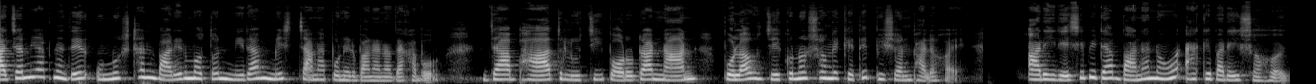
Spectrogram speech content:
আজ আমি আপনাদের অনুষ্ঠান বাড়ির মতন নিরামিষ চানা পনির বানানো দেখাবো, যা ভাত, লুচি, পরোটা, নান, পোলাও যে কোনোর সঙ্গে খেতে ভীষণ ভালো হয়। আর এই রেসিপিটা বানানো একেবারেই সহজ।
